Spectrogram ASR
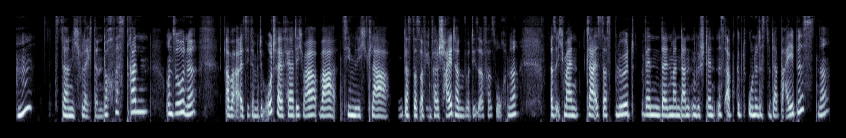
hm, ist da nicht vielleicht dann doch was dran und so, ne? Aber als ich dann mit dem Urteil fertig war, war ziemlich klar, dass das auf jeden Fall scheitern wird, dieser Versuch, ne? Also ich meine, klar ist das blöd, wenn dein Mandant ein Geständnis abgibt, ohne dass du dabei bist, ne?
